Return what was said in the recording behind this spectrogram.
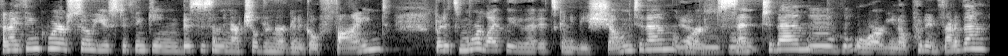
And I think we're so used to thinking this is something our children are going to go find, but it's more likely that it's going to be shown to them or mm-hmm. sent to them mm-hmm. or you know put in front of them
